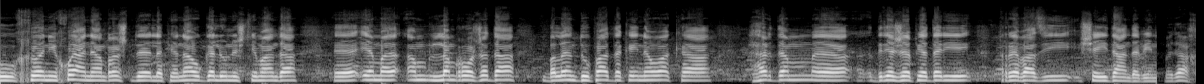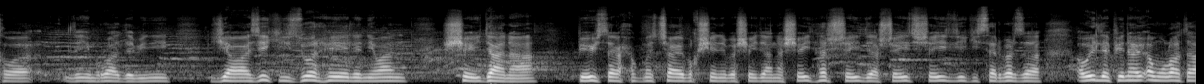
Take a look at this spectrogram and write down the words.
و خوێنی خۆیانیان ڕشت لە پێناو گەل و نیشتیماندا ئێمە ئەم لەم ڕۆژەدا بەڵێن دووپا دەکەینەوە کە هەردەم درێژە پێدەری ڕێبازی شەیدان دەبین. بەداخەوە لە ئیمڕا دەبینی جیاوازیەکی زۆر هەیە لە نێوان شەیدانا. پێویستە حکومەت چاوی بخشێنێ بە شەیدانە شەید هەر شەیدە شەید شەیدێکی سەربەرزە ئەوەی لە پێناوی ئەم وڵاتە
